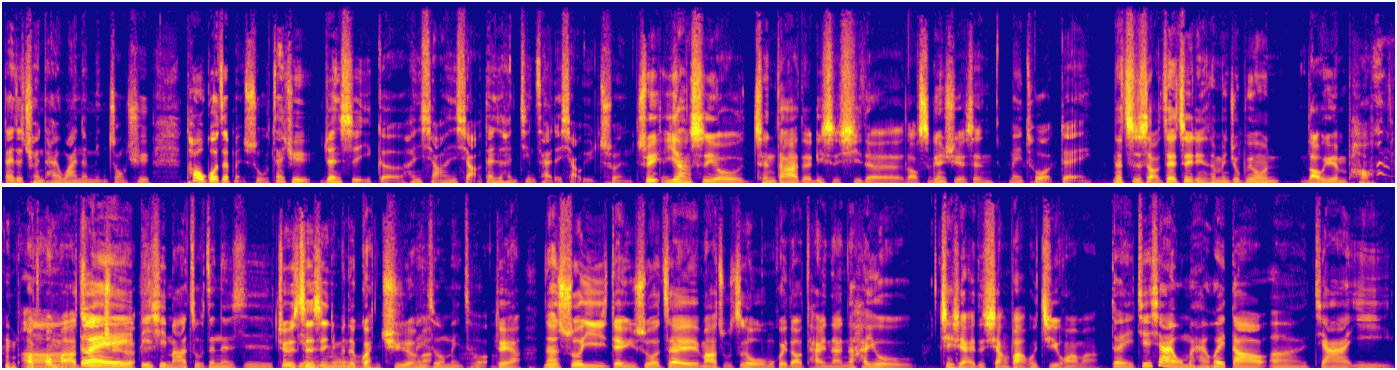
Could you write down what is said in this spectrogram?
带着全台湾的民众去，透过这本书再去认识一个很小很小，但是很精彩的小渔村。所以一样是由成大的历史系的老师跟学生。没错，对。那至少在这点上面就不用老远跑 跑到马祖去了。呃、对，比起马祖真的是就是这是你们的管区了嘛？没错没错。对啊，那所以等于说在马祖之后，我们会到台南，那还有接下来的想法或计划吗？对，接下来我们还会到呃嘉义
